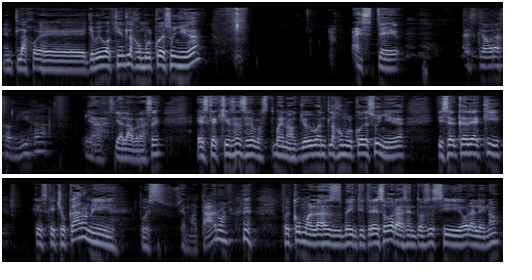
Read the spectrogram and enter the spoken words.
En eh, yo vivo aquí en Tlajomulco de Zúñiga. Este. Es que abrazo a mi hija. Ya, ya la abracé. Es que aquí en San Sebastián. Bueno, yo vivo en Tlajomulco de Zúñiga y cerca de aquí, que es que chocaron y pues se mataron. Fue como a las 23 horas, entonces sí, órale, ¿no?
